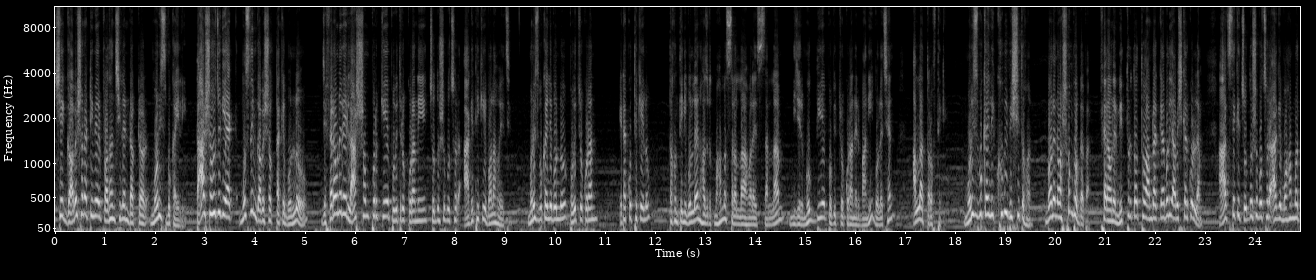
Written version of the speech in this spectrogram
সেই গবেষণা টিমের প্রধান ছিলেন ডক্টর মরিস বুকাইলি। তার সহযোগী এক মুসলিম গবেষক তাকে বলল যে, ফেরাউনের এই লাশ সম্পর্কে পবিত্র কোরআনে চোদ্দশো বছর আগে থেকেই বলা হয়েছে। মরিস বুকাইলি বলল, পবিত্র কোরআন? এটা কোথেকে এলো? তখন তিনি বললেন হজরত মোহাম্মদ সাল্লাহ আলাইসাল্লাম নিজের মুখ দিয়ে পবিত্র কোরআনের বাণী বলেছেন, আল্লাহর তরফ থেকে। মরিস বুকাইলি খুবই বিস্মিত হন, বলেন, অসম্ভব ব্যাপার। ফেরাউনের মৃত্যুর তথ্য আমরা কেবলই আবিষ্কার করলাম। আজ থেকে চোদ্দশো বছর আগে মোহাম্মদ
